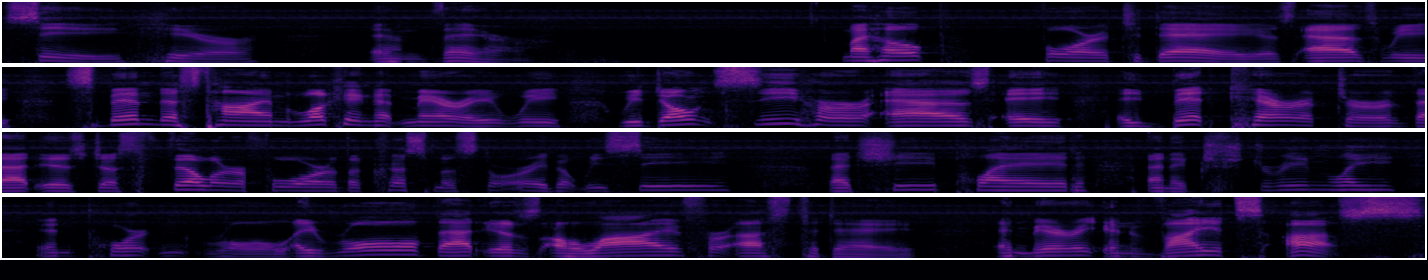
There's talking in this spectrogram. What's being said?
see here and there. My hope for today is as we spend this time looking at Mary, we, we don't see her as a, a bit character that is just filler for the Christmas story, but we see that she played an extremely important role, a role that is alive for us today. And Mary invites us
